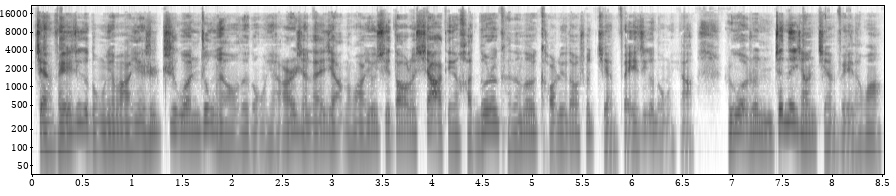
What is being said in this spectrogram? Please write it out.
减肥这个东西吧，也是至关重要的东西。而且来讲的话，尤其到了夏天，很多人可能都考虑到说减肥这个东西啊。如果说你真的想减肥的话，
